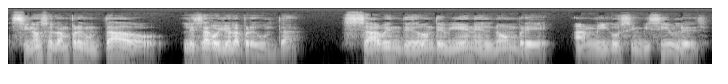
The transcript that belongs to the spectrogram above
Si no se lo han preguntado, les hago yo la pregunta. ¿Saben de dónde viene el nombre Amigos Invisibles?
